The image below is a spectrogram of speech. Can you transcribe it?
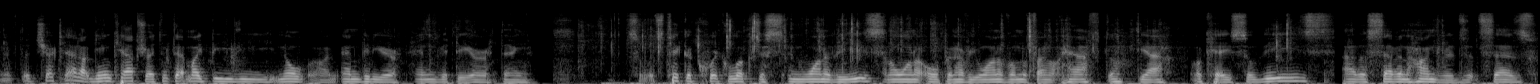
I have to check that out. Game Capture. I think that might be the no uh, NVIDIA NVIDIA thing. So let's take a quick look just in one of these. I don't want to open every one of them if I don't have to. Yeah, Okay, so these are the 700s. It says,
